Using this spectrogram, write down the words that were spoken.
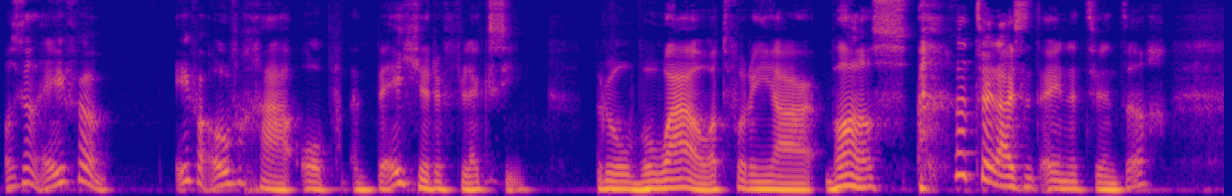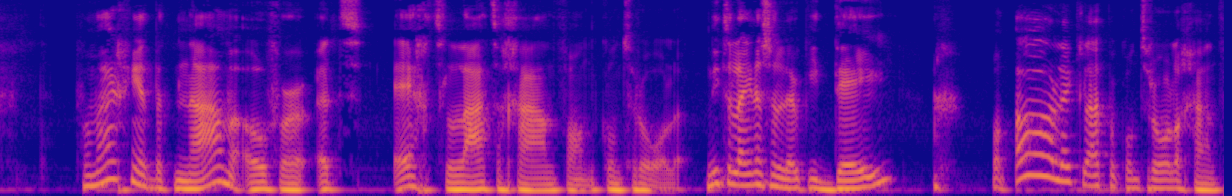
Als ik dan even, even overga op een beetje reflectie. Ik bedoel, wauw, wat voor een jaar was 2021. Voor mij ging het met name over het echt laten gaan van controle. Niet alleen als een leuk idee, van, oh, leuk, laat me controle gaan.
